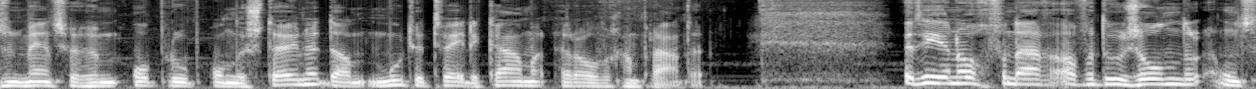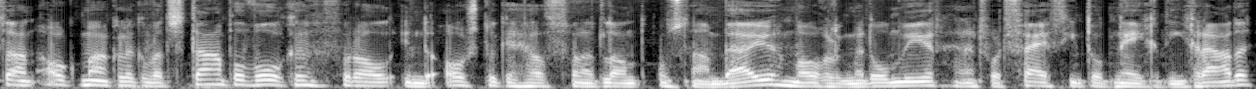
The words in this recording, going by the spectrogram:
40.000 mensen hun oproep ondersteunen, dan moet de Tweede Kamer erover gaan praten. Het weer nog, vandaag af en toe zon. Ontstaan ook makkelijk wat stapelwolken. Vooral in de oostelijke helft van het land ontstaan buien, mogelijk met onweer. En het wordt 15 tot 19 graden.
